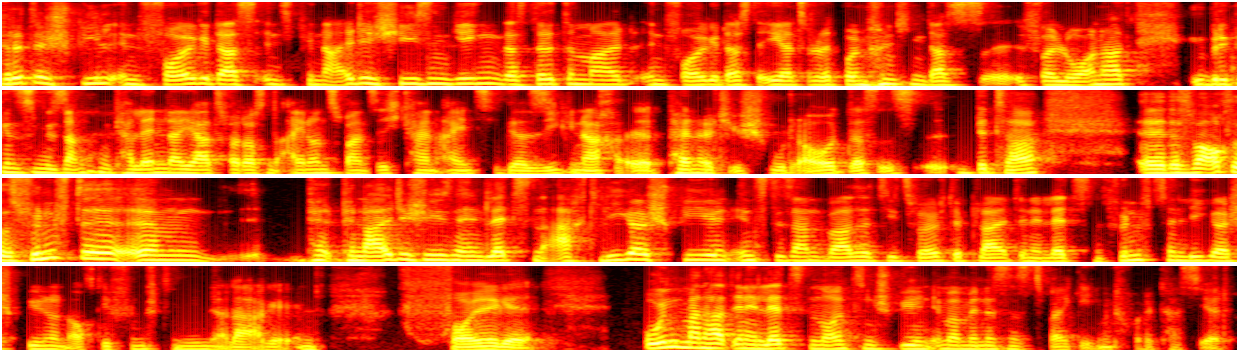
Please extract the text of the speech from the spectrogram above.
dritte Spiel in Folge, das ins Penalty-Schießen ging. Das dritte Mal in Folge, dass der EHC Red Bull München das äh, verloren hat. Übrigens im gesamten Kalenderjahr 2021 kein einziger Sieg nach äh, Penalty-Shootout. Das ist bitter. Das war auch das fünfte ähm, Penalty-Schießen in den letzten acht Ligaspielen. Insgesamt war es jetzt die zwölfte Pleite in den letzten 15 Ligaspielen und auch die fünfte Niederlage in Folge. Und man hat in den letzten 19 Spielen immer mindestens zwei Gegentore kassiert.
